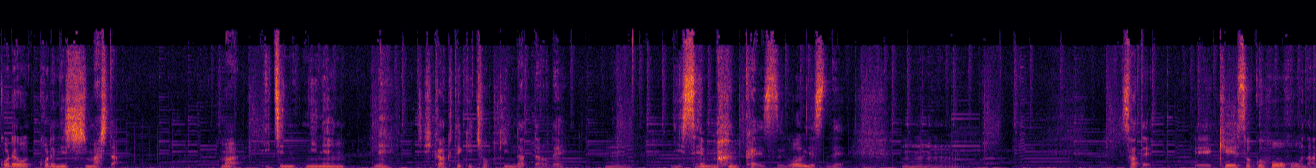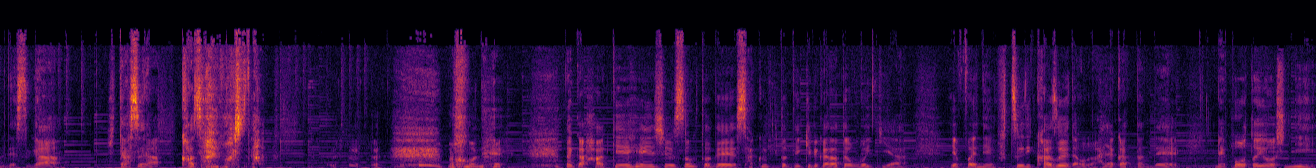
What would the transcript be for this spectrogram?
これをこれにしました。まあ1、2年ね比較的直近だったので、うん、2000万回すごいですね。うん、さて、えー、計測方法なんですが、ひたすら数えました。もうね、なんか波形編集ソフトでサクッとできるかなと思いきや、やっぱりね、普通に数えた方が早かったんで、レポート用紙に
